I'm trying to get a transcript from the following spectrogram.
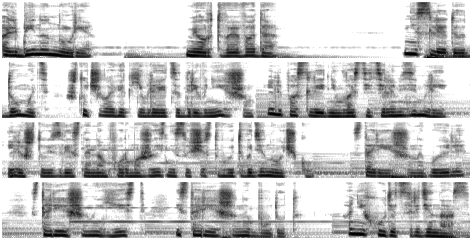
Альбина Нури. Мертвая вода. Не следует думать, что человек является древнейшим или последним властителем Земли, или что известная нам форма жизни существует в одиночку. Старейшины были, старейшины есть и старейшины будут. Они ходят среди нас.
